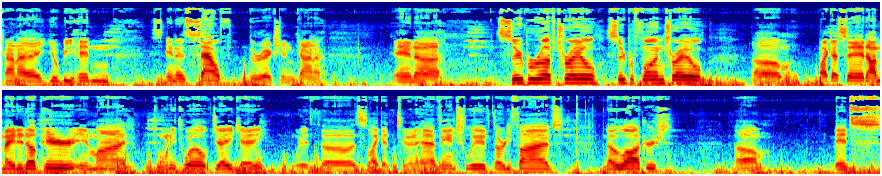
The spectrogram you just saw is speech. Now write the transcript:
Kind of, you'll be heading in a south direction kind of and uh super rough trail super fun trail. Um like i said i made it up here in my 2012 jk with uh it's like a two and a half inch lift 35s no lockers. Um it's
